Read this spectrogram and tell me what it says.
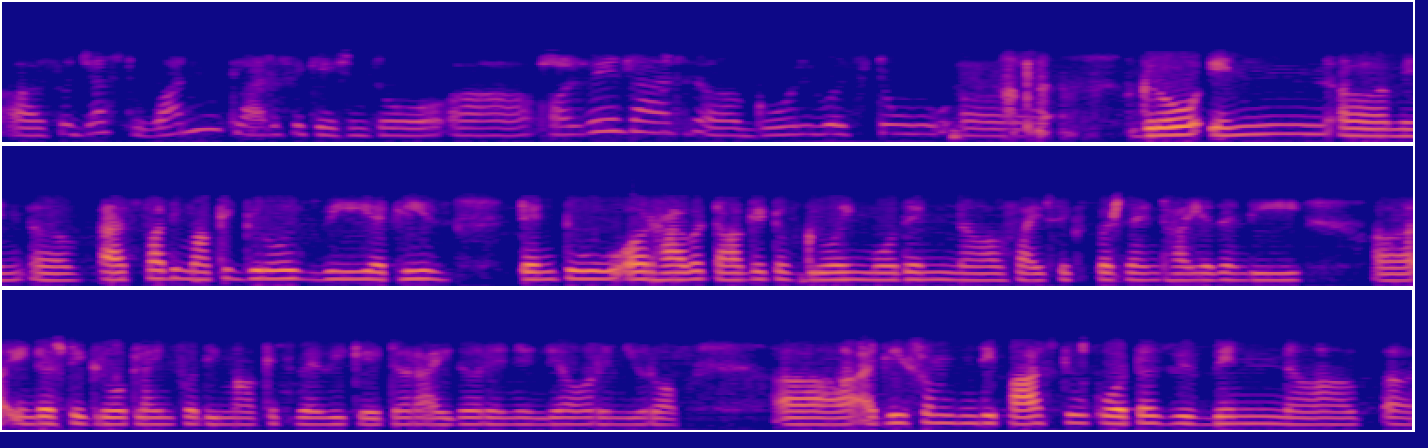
Uh, so, just one clarification. So, uh, always our uh, goal was to grow in, I mean, as far the market grows, we at least tend to or have a target of growing more than 5%-6% higher than the industry growth line for the markets where we cater, either in India or in Europe. Uh, at least from the past two quarters, we've been uh, uh,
